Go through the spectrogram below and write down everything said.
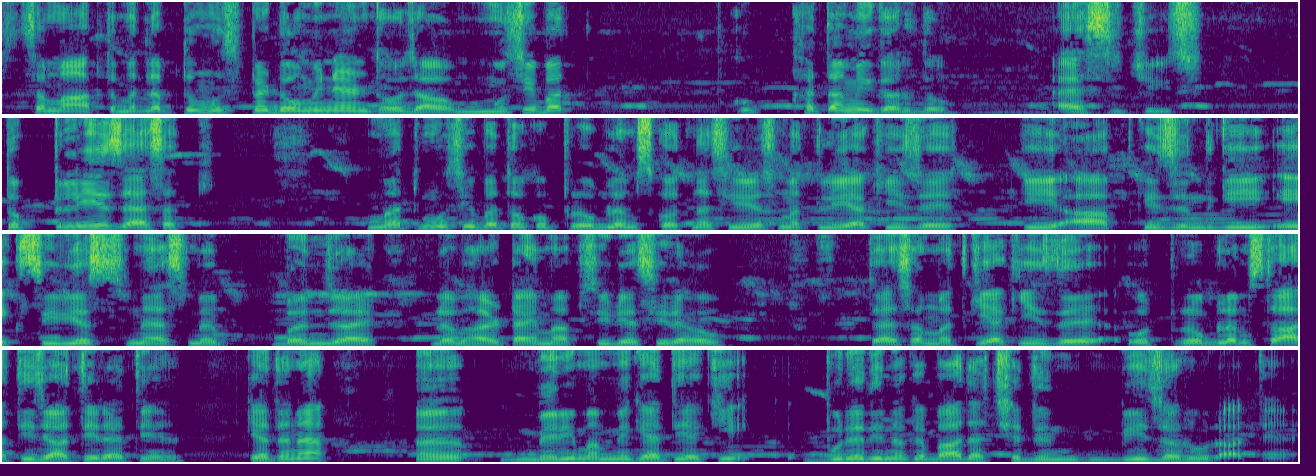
समाप्त मतलब तुम उस पर डोमिनेंट हो जाओ। मुसीबत को ख़त्म ही कर दो ऐसी चीज़। तो प्लीज़ ऐसा मत मुसीबतों को प्रॉब्लम्स को इतना सीरियस मत लिया कीजिए कि आपकी ज़िंदगी एक सीरियसनेस में बन जाए। मतलब हर टाइम आप सीरियस ही रहो। तो ऐसा मत किया कि और प्रॉब्लम्स तो आती जाती रहती हैं। कहते हैं ना मेरी मम्मी कहती है कि बुरे दिनों के बाद अच्छे दिन भी ज़रूर आते हैं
